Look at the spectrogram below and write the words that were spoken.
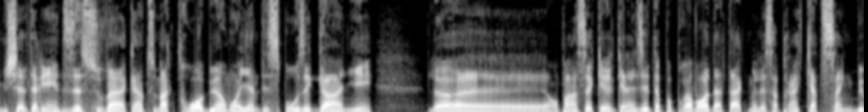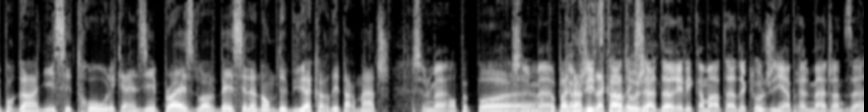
Michel Terrien disait souvent quand tu marques trois buts en moyenne, tu es supposé gagner. Là, euh, on pensait que le Canadien n'était pas pour avoir d'attaque, mais là, ça prend 4-5 buts pour gagner. C'est trop. Le Canadien Price doivent baisser le nombre de buts accordés par match. Absolument. On peut pas, euh, on peut pas être en désaccord J'ai adoré les commentaires de Claude Gillien après le match en disant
